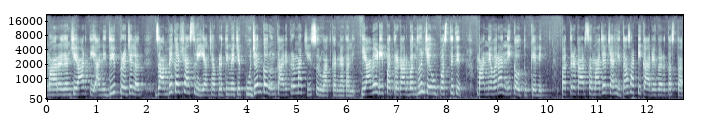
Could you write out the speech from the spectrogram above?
महाराजांची आरती आणि दीप प्रज्वलन जांभेकर शास्त्री यांच्या प्रतिमेचे पूजन करून कार्यक्रमाची सुरुवात करण्यात आली. यावेळी पत्रकार बंधूंचे उपस्थितीत मान्यवरांनी कौतुक केले. पत्रकार समाजाच्या हितासाठी कार्य करत असतात.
